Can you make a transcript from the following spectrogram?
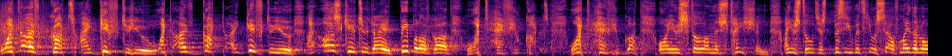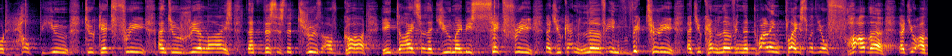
What I've got, I give to you. What I've got, I give to you. I ask you today, people of God, what have you got? What have you got? Or are you still on the station? Are you still just busy with yourself? May the Lord help you to get free and to realize that this is the truth of God. He died so that you may be set free, that you can live in victory, that you can live in the dwelling place with your Father, that you are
